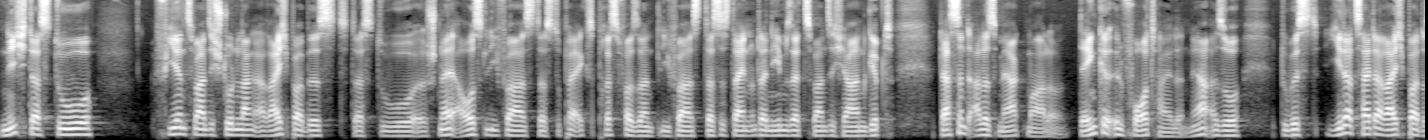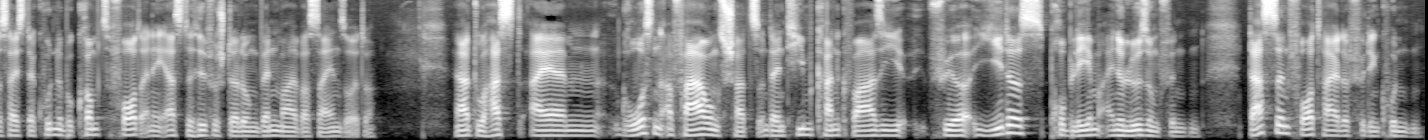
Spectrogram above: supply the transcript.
Nicht, dass du 24 Stunden lang erreichbar bist, dass du äh, schnell auslieferst, dass du per Expressversand lieferst, dass es dein Unternehmen seit 20 Jahren gibt. Das sind alles Merkmale. Denke in Vorteilen. Ja? Also du bist jederzeit erreichbar, das heißt, der Kunde bekommt sofort eine erste Hilfestellung, wenn mal was sein sollte. Ja, du hast einen großen Erfahrungsschatz und dein Team kann quasi für jedes Problem eine Lösung finden. Das sind Vorteile für den Kunden.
